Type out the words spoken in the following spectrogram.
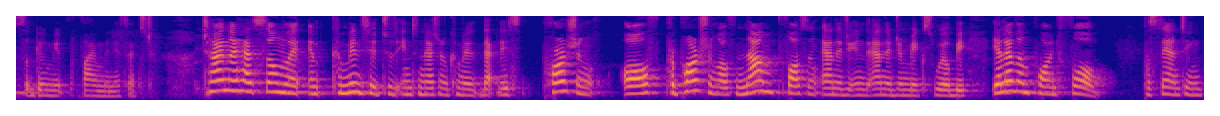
so give me five minutes extra. China has so um, committed to the international community that its portion of proportion of non-fossil energy in the energy mix will be 11.4 percent in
